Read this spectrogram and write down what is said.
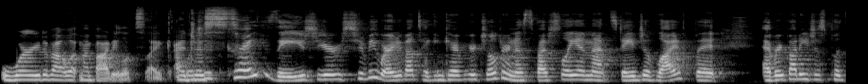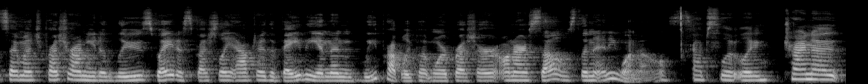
worried about what my body looks like. I Which just crazy. You should, you should be worried about taking care of your children, especially in that stage of life. But everybody just puts so much pressure on you to lose weight, especially after the baby. And then we probably put more pressure on ourselves than anyone else. Absolutely. Trying to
